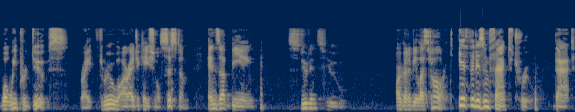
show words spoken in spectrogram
what we produce, right, through our educational system ends up being students who are going to be less tolerant. If it is in fact true that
